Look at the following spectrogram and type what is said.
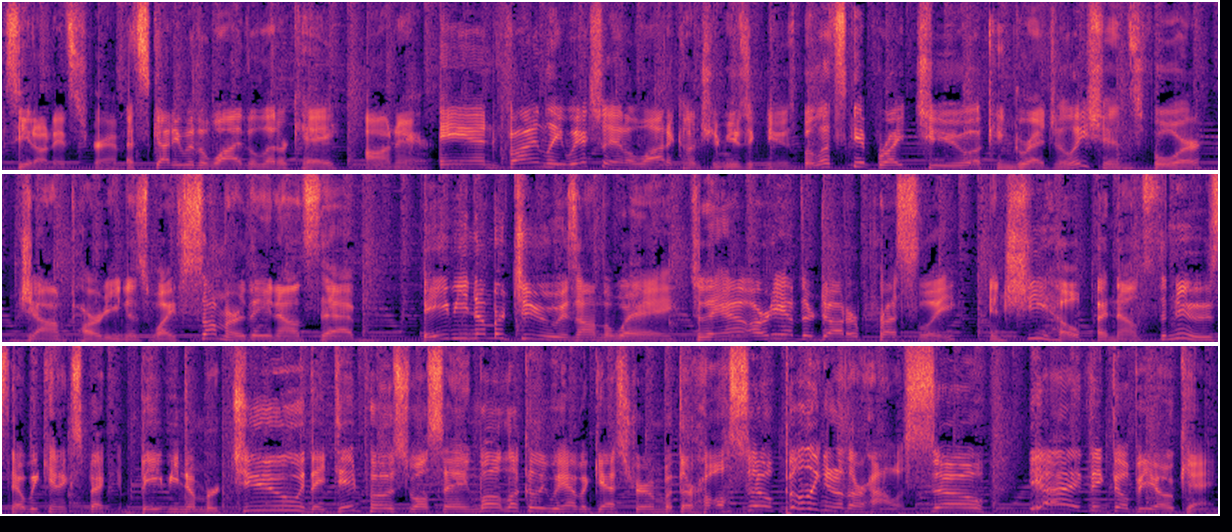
See it on Instagram. That's Scotty with a Y, the letter K on air. And finally, we actually had a lot of country music news, but let's skip right to a congratulations for Jon Pardi and his wife Summer. They announced that Baby number two is on the way. So they ha- already have their daughter Presley, and she helped announce the news that we can expect baby number two. They did post while saying, well, luckily we have a guest room, but they're also building another house. So yeah, I think they'll be okay.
